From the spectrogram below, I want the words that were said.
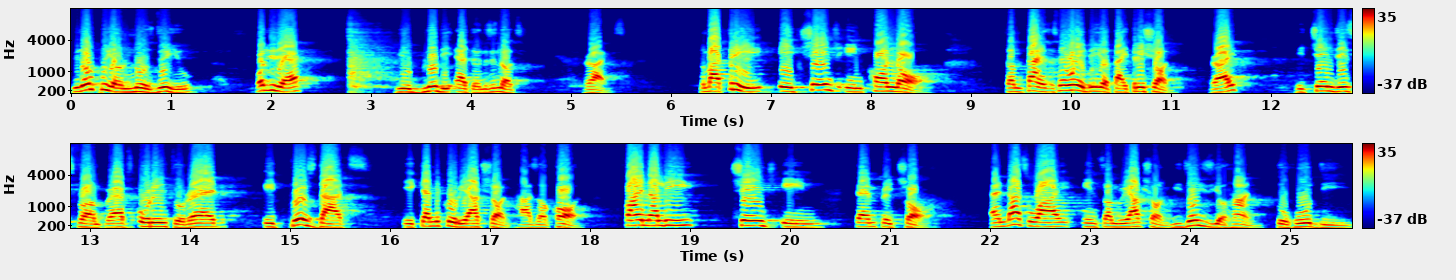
You don't put your nose, do you? What do you do there? You blow the air, is it not? Right. Number three, a change in color. Sometimes, especially when you do your titration, right? It changes from perhaps orange to red. It proves that a chemical reaction has occurred. Finally, change in temperature. And that's why in some reaction, you don't use your hand to hold the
